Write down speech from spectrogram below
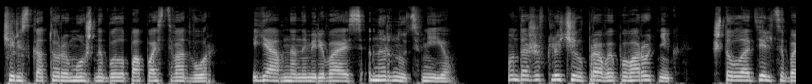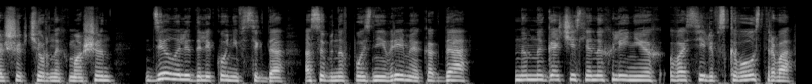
через которую можно было попасть во двор, явно намереваясь нырнуть в нее. Он даже включил правый поворотник – что владельцы больших черных машин делали далеко не всегда, особенно в позднее время, когда на многочисленных линиях Васильевского острова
